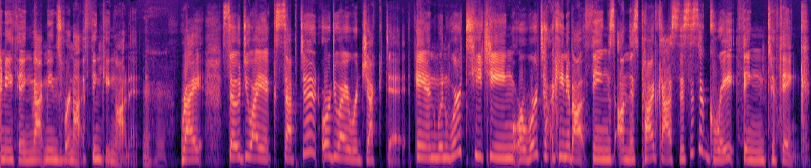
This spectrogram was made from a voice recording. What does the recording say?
anything, that means we're not thinking on it. Mm-hmm. Right? So, do I accept it or do I reject it? And when we're teaching or we're talking about things on this podcast, this is a great thing to think.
